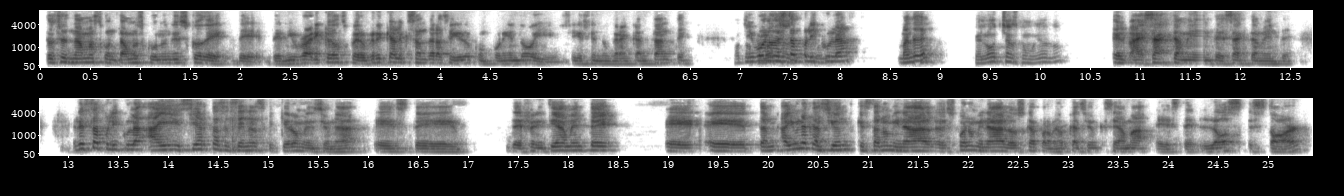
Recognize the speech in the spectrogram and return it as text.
Entonces nada más contamos con un disco de, de, New Radicals, pero creo que Alexander ha seguido componiendo y sigue siendo un gran cantante. y bueno, esta película, ¿mande? Pelochas como yo, ¿no? El, ah, exactamente, exactamente. En esta película hay ciertas escenas que quiero mencionar. Este, definitivamente eh, eh, hay una canción que está nominada, fue nominada al Oscar para mejor canción que se llama este, Lost Star.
